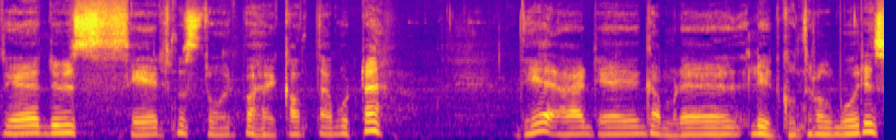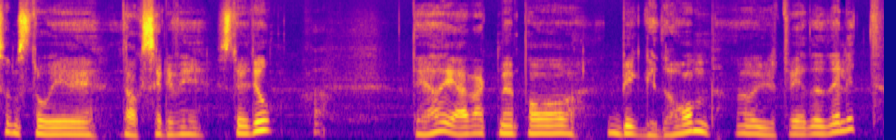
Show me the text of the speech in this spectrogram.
Det du ser som står på høykant der borte, det er det gamle lydkontrollbordet som sto i Dagsrevy-studio. Det har jeg vært med på å bygge det om og utvide det litt.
